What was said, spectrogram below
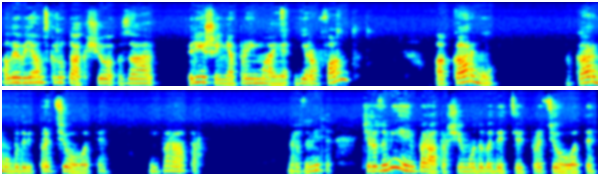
Але я вам скажу так, що за рішення приймає єрофант, а карму, а карму буде відпрацьовувати імператор. Розумієте? Чи розуміє імператор, що йому доведеться відпрацьовувати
